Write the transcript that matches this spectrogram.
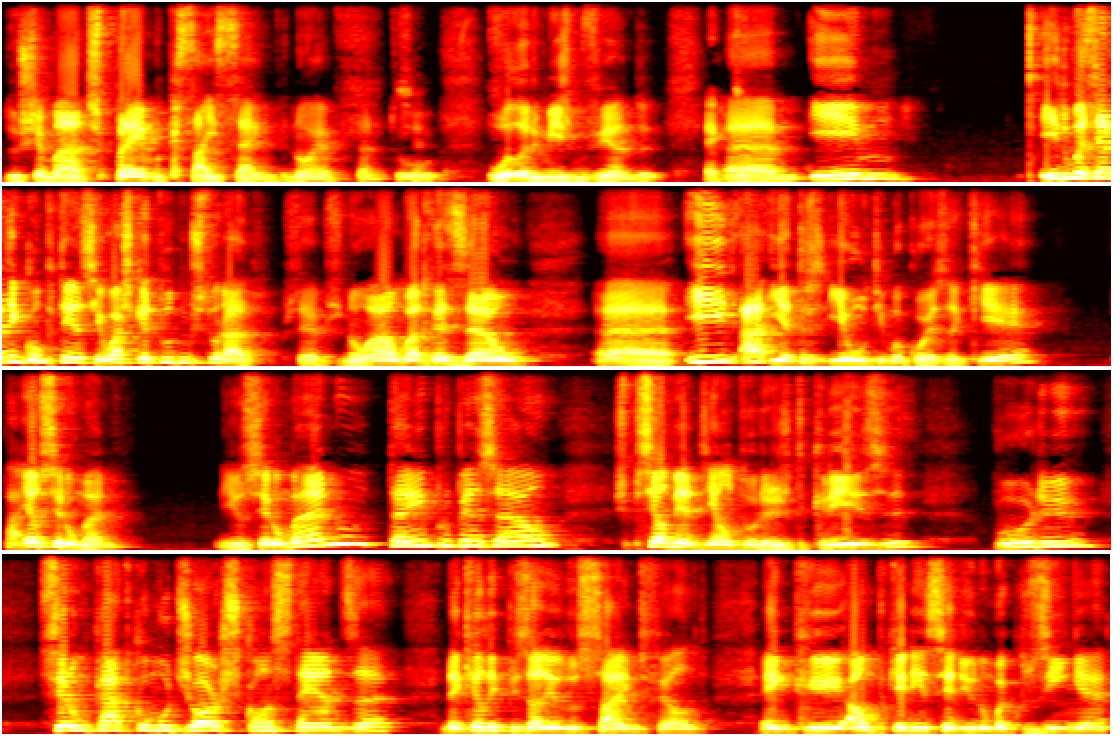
dos chamados prêmio que sai sangue, não é? Portanto, o, o, alarmismo vende. É que um, e e de uma certa incompetência. Eu acho que é tudo misturado, percebes? Não há uma razão. Uh, e, ah, e a, e a, última coisa que é, pá, é o ser humano. E o ser humano tem propensão, especialmente em alturas de crise, por ser um bocado como o George Constanza naquele episódio do Seinfeld, em que há um pequeno incêndio numa cozinha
